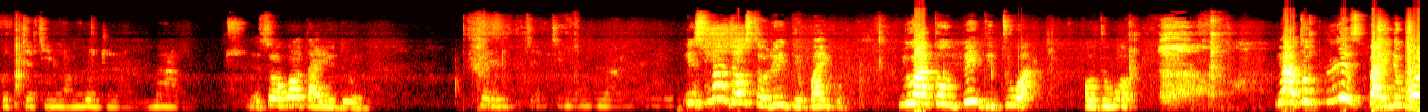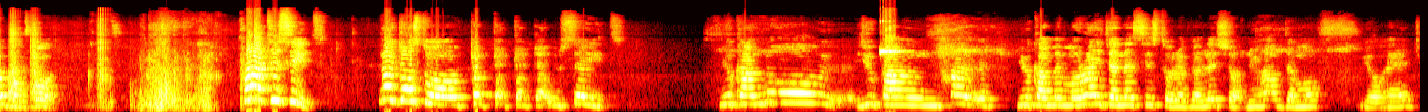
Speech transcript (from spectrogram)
put dirty language in our mouth. So what are you doing? Put dirty language. It's not just to read the Bible. You are to be the doer of the word. You are to live by the word of God. Practice it. Not just to, to, to, to, to say it. You can know, you can ha- you can memorize Genesis to Revelation. You have them off your head,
